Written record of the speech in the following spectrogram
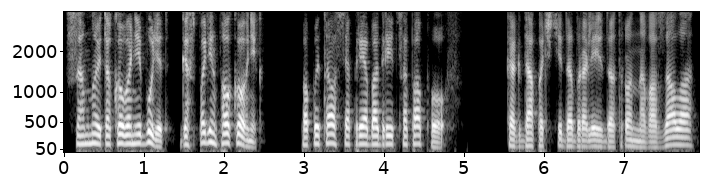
«Со мной такого не будет, господин полковник!» – попытался приободриться Попов. Когда почти добрались до тронного зала,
